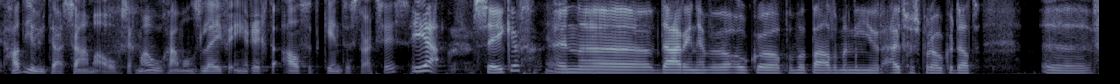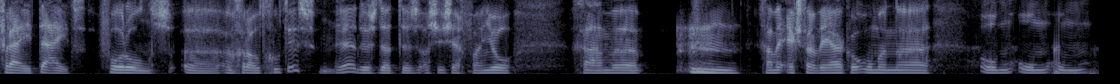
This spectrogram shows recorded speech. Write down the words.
hadden jullie het daar samen over, zeg maar? Hoe gaan we ons leven inrichten als het kind er straks is? Ja, zeker. Ja. En eh, daarin hebben we ook eh, op een bepaalde manier uitgesproken dat vrije tijd voor ons eh, een groot goed is. Hmm. Hè? Dus, dat, dus als je zegt van joh, gaan we, gaan we extra werken om een, eh, om, om, om,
